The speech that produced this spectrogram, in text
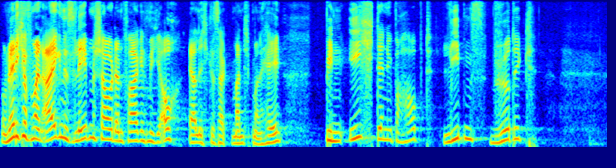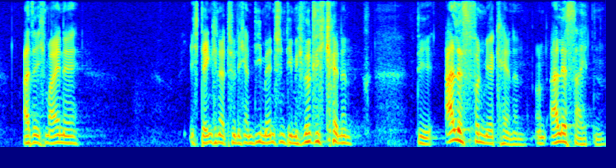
Und wenn ich auf mein eigenes Leben schaue, dann frage ich mich auch ehrlich gesagt manchmal, hey, bin ich denn überhaupt liebenswürdig? Also ich meine, ich denke natürlich an die Menschen, die mich wirklich kennen, die alles von mir kennen und alle Seiten.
